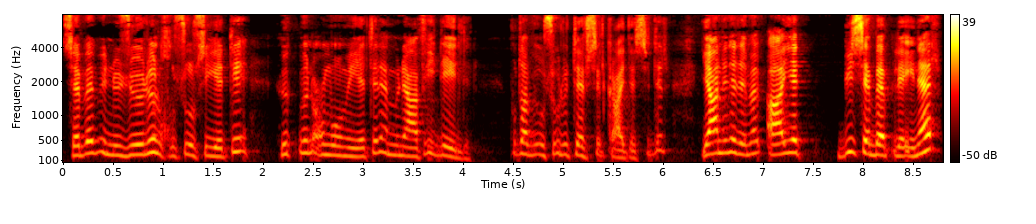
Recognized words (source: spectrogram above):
sebebi nüzulün hususiyeti hükmün umumiyetine münafi değildir. Bu da bir usulü tefsir kaidesidir. Yani ne demek? Ayet bir sebeple iner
